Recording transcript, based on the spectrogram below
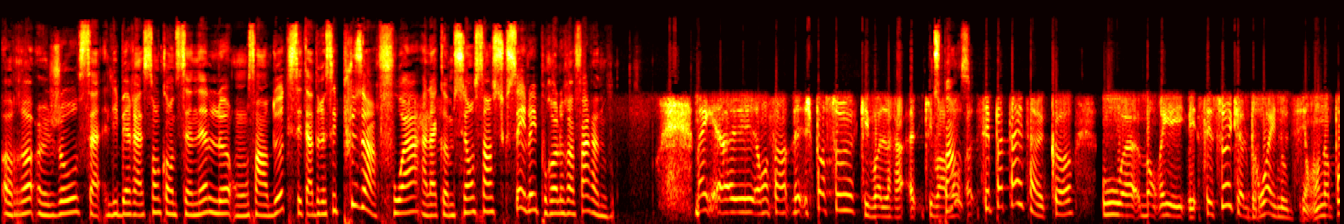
aura un jour sa libération conditionnelle, là, on s'en doute. Il s'est adressé plusieurs fois à la commission sans succès et là, il pourra le refaire à nouveau. Ben, euh, on s'en, je suis pas sûre qu'il va le, qu'il va avoir. C'est peut-être un cas où, euh, bon, et, c'est sûr qu'il a le droit à une audition. On n'a pas,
